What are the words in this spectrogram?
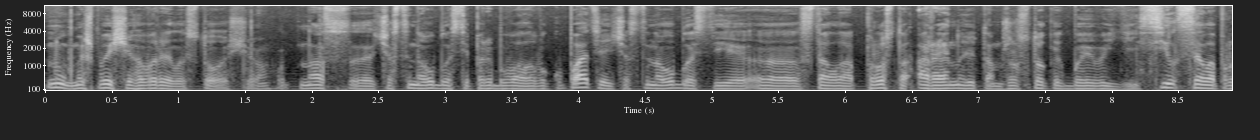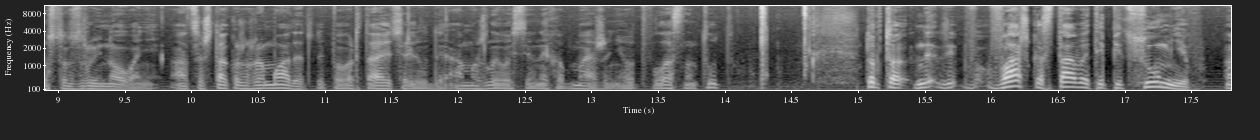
ну ми ж вище говорили з того, що от у нас е, частина області перебувала в окупації, частина області е, стала просто ареною там жорстоких бойових дій. Сіл, села просто зруйновані. А це ж також громади, туди повертаються люди, а можливості в них обмежені. От, власне, тут. Тобто важко ставити під сумнів е,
